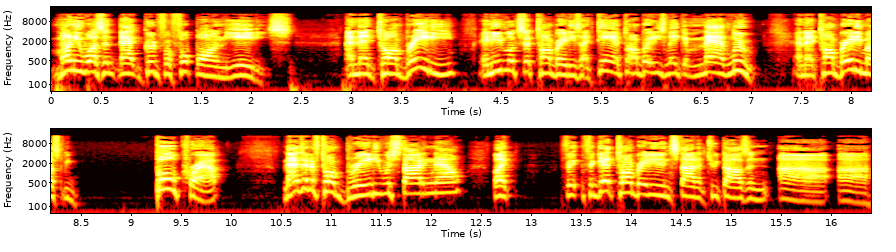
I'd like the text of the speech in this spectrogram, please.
money wasn't that good for football in the 80s. And then Tom Brady, and he looks at Tom Brady, he's like, damn, Tom Brady's making mad loot. And then Tom Brady must be bullcrap. Imagine if Tom Brady was starting now. Like, forget Tom Brady didn't start in 2001. Uh, uh,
